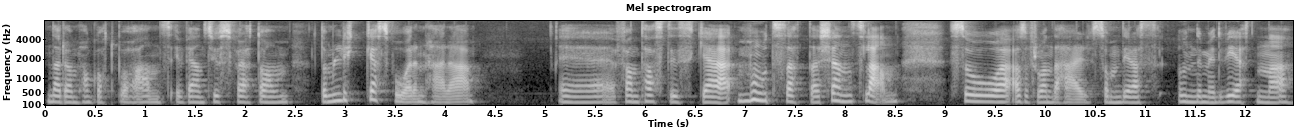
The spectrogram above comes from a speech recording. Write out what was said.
när de har gått på hans events just för att de, de lyckas få den här eh, fantastiska motsatta känslan. Så, alltså från det här som deras undermedvetna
